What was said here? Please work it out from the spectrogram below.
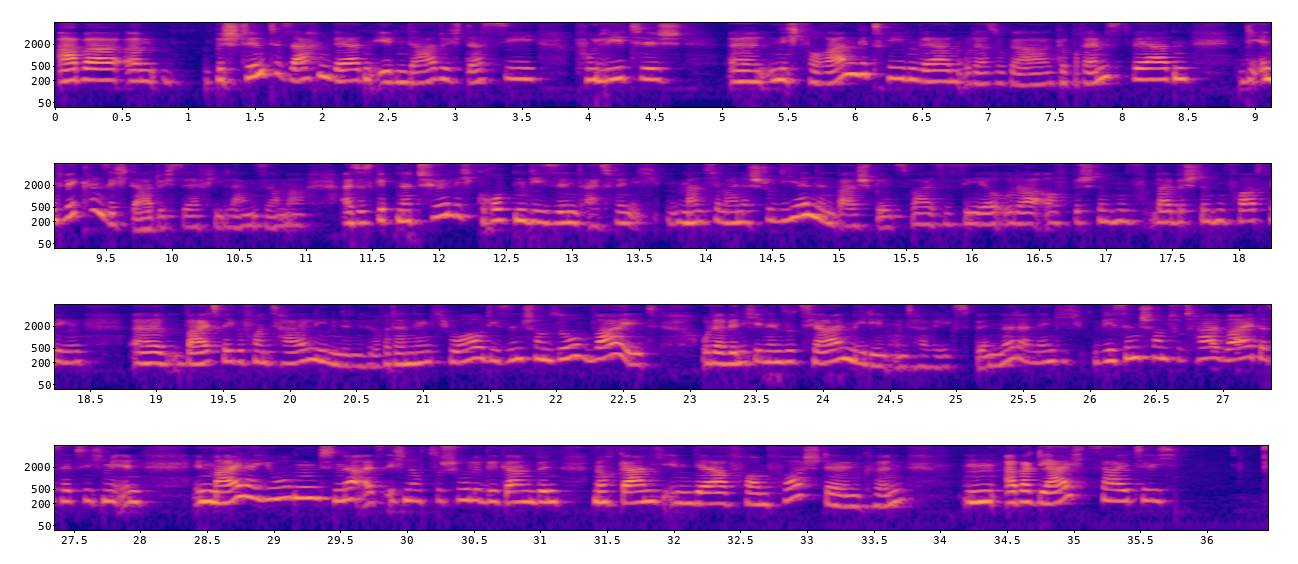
aber ähm, bestimmte Sachen werden eben dadurch, dass sie politisch nicht vorangetrieben werden oder sogar gebremst werden, die entwickeln sich dadurch sehr viel langsamer. Also es gibt natürlich Gruppen, die sind, als wenn ich manche meiner Studierenden beispielsweise sehe oder auf bestimmten, bei bestimmten Vorträgen äh, Beiträge von Teilnehmenden höre, dann denke ich, wow, die sind schon so weit. Oder wenn ich in den sozialen Medien unterwegs bin, ne, dann denke ich, wir sind schon total weit. Das hätte ich mir in, in meiner Jugend, ne, als ich noch zur Schule gegangen bin, noch gar nicht in der Form vorstellen können. Mm, aber gleichzeitig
